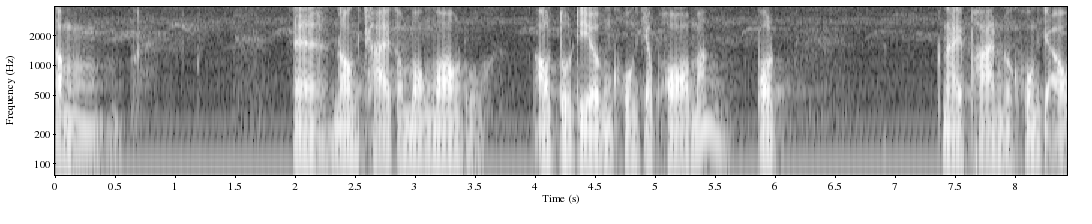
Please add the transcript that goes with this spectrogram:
ต่ำน้องชายก็มองมองดู เอาตัวเดียวมันคงจะพอมั้งพอนายพานก็คงจะเอา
